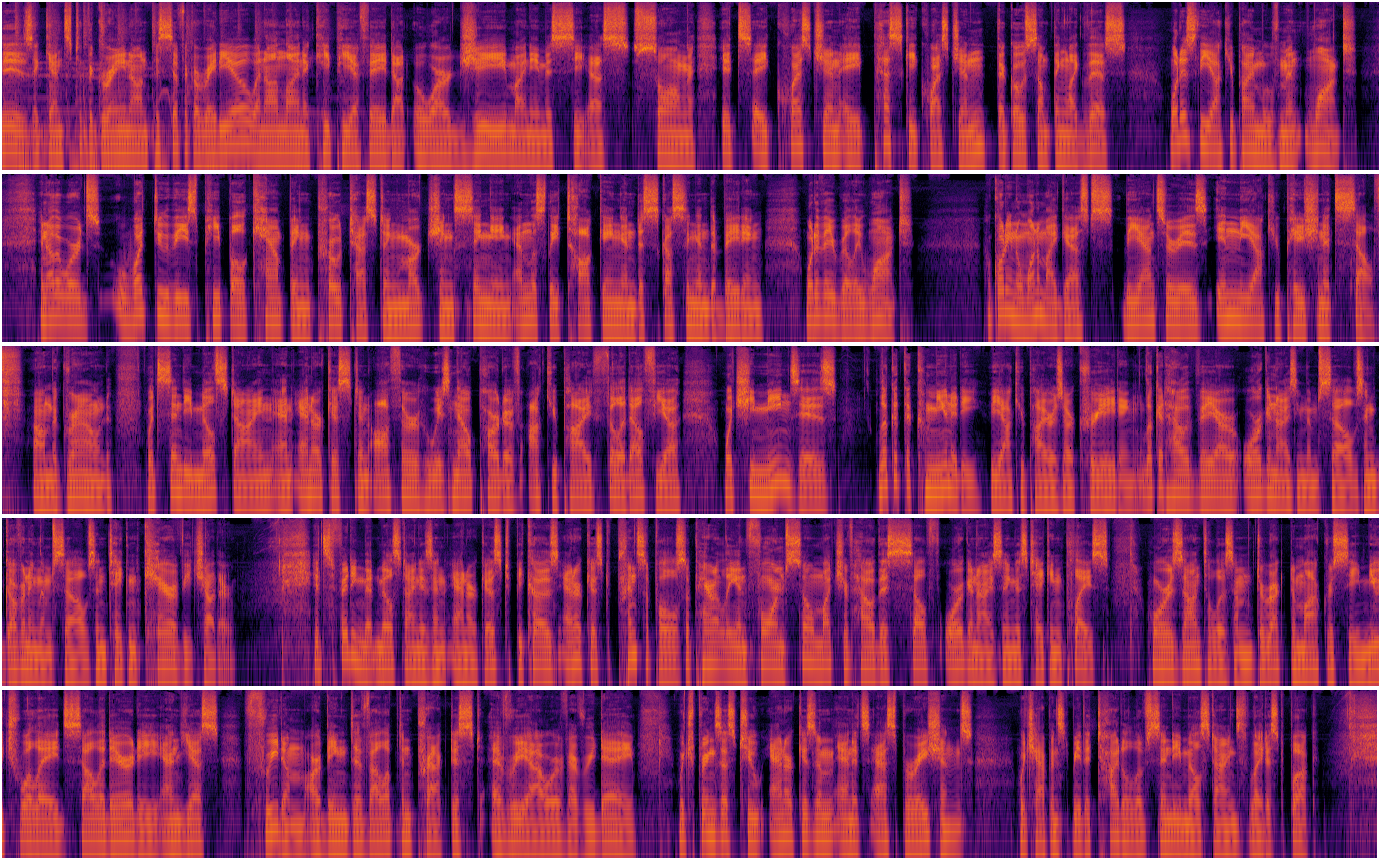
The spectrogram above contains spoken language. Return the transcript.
is Against the Grain on Pacifica Radio and online at kpfa.org. My name is C.S. Soong. It's a question, a pesky question, that goes something like this What does the Occupy movement want? In other words, what do these people camping, protesting, marching, singing, endlessly talking and discussing and debating, what do they really want? According to one of my guests, the answer is in the occupation itself, on the ground. What Cindy Milstein, an anarchist and author who is now part of Occupy Philadelphia, what she means is look at the community the occupiers are creating. Look at how they are organizing themselves and governing themselves and taking care of each other. It's fitting that Milstein is an anarchist because anarchist principles apparently inform so much of how this self organizing is taking place. Horizontalism, direct democracy, mutual aid, solidarity, and yes, freedom are being developed and practiced every hour of every day. Which brings us to Anarchism and Its Aspirations, which happens to be the title of Cindy Milstein's latest book.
